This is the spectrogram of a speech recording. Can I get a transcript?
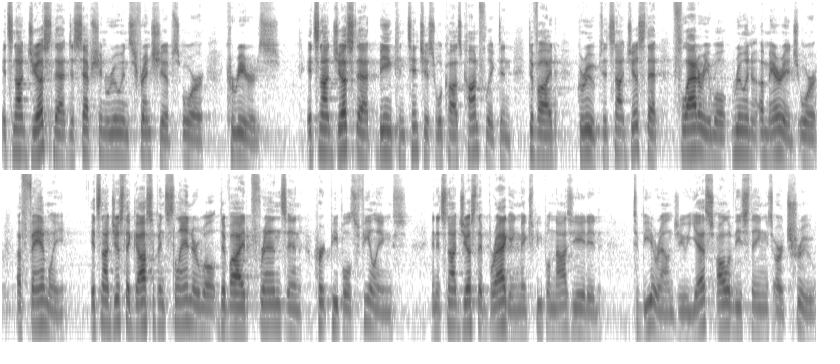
It's not just that deception ruins friendships or careers. It's not just that being contentious will cause conflict and divide groups. It's not just that flattery will ruin a marriage or a family. It's not just that gossip and slander will divide friends and hurt people's feelings. And it's not just that bragging makes people nauseated to be around you. Yes, all of these things are true.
